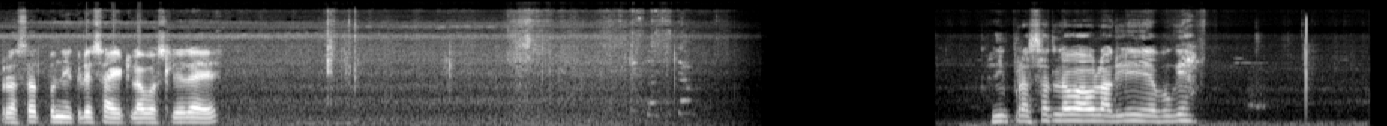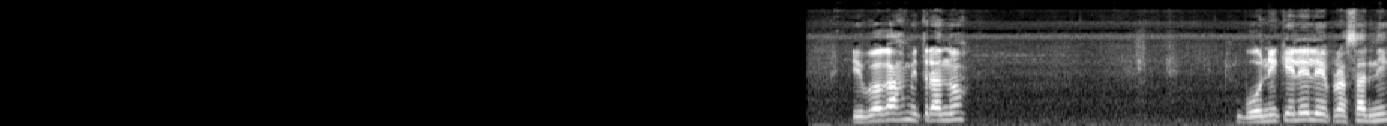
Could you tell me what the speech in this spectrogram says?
प्रसाद पण इकडे साईडला बसलेला आहे. आणि प्रसादला वाव लागली आहे बघूया. हे बघा मित्रांनो बोनी केलेले आहे प्रसादनी.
